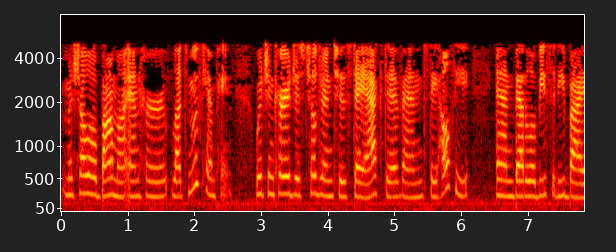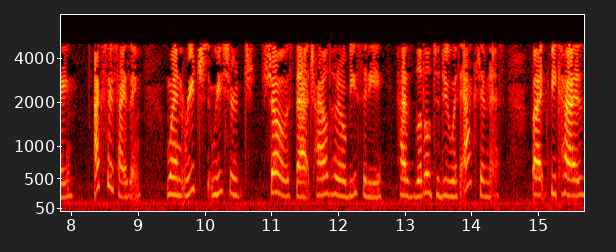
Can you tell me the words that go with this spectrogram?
Michelle Obama and her Let's Move campaign, which encourages children to stay active and stay healthy and battle obesity by exercising when research shows that childhood obesity has little to do with activeness, but because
